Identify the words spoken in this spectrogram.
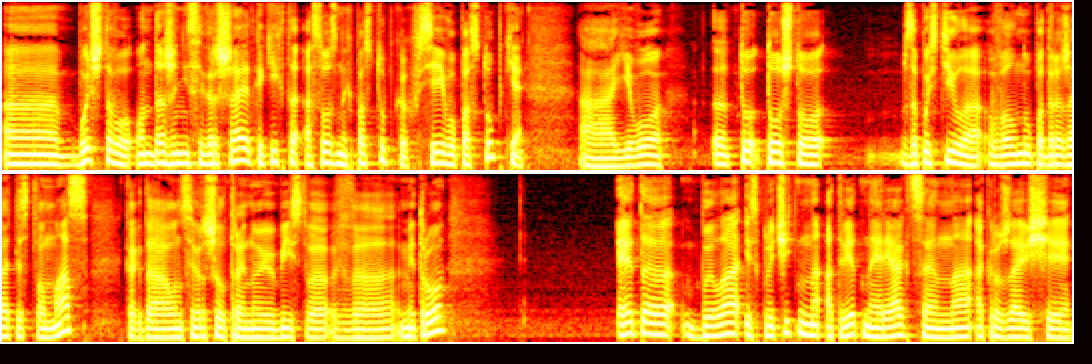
э, больше того, он даже не совершает каких-то осознанных поступков. Все его поступки, э, его, э, то, то, что запустило волну подражательства масс, когда он совершил тройное убийство в метро, это была исключительно ответная реакция на окружающие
